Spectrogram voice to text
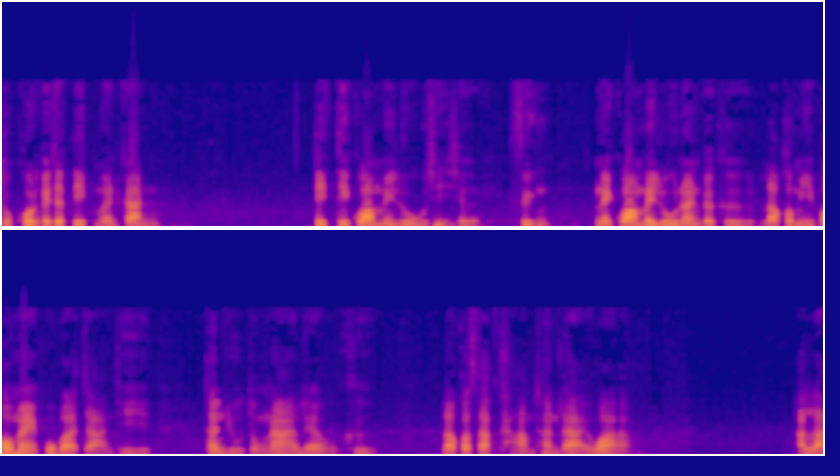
ทุกคนก็จะติดเหมือนกัน ติดที่ความไม่รู้เฉยๆซึ่งในความไม่รู้นั้นก็คือ เราก็มีพ่อแม่ครูบาอาจารย์ที่ท่านอยู่ตรงหน้าแล้วก็คือ เราก็ซักถามท่านได้ว่า อะไร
